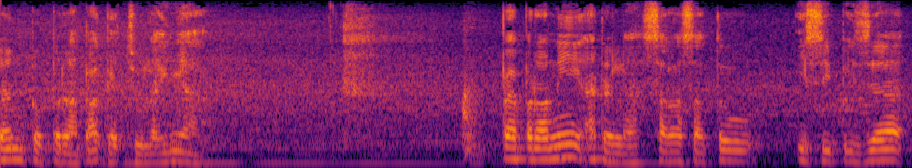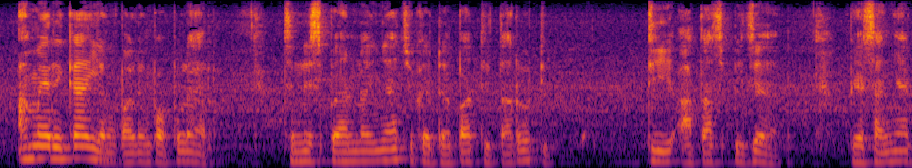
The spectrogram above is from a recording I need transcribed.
dan beberapa keju lainnya. Pepperoni adalah salah satu isi pizza Amerika yang paling populer. Jenis bahan lainnya juga dapat ditaruh di di atas pizza. Biasanya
